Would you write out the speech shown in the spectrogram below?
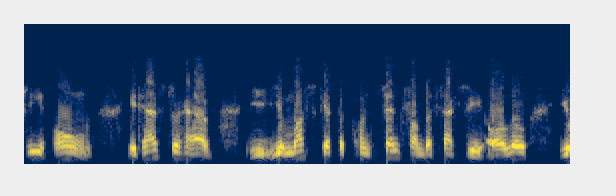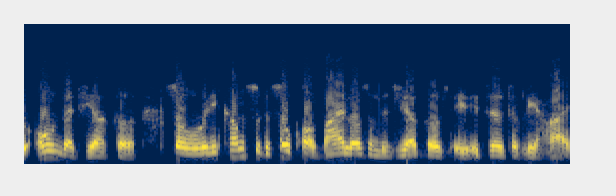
free owned, it has to have. You, you must get the consent from the factory. Although you own that vehicle, so when it comes to the so-called bylaws on these vehicles, it's relatively high,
